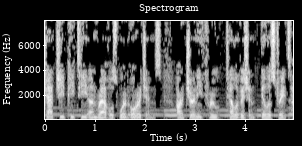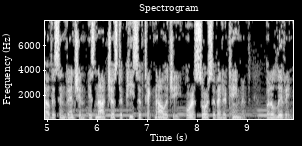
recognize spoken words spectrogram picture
ChatGPT unravels word origins, our journey through television illustrates how this invention is not just a piece of technology or a source of entertainment, but a living,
